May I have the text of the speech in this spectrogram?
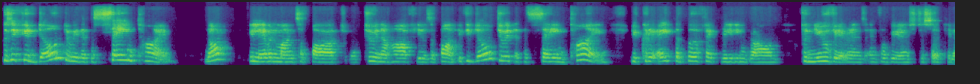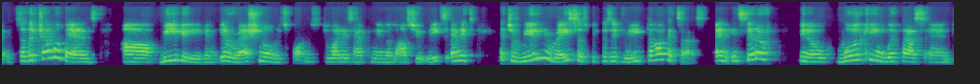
Because if you don't do it at the same time, not 11 months apart or two and a half years apart. If you don't do it at the same time, you create the perfect breeding ground for new variants and for variants to circulate. So the travel bans are, we believe, an irrational response to what has happened in the last few weeks. And it's it's really racist because it really targets us. And instead of, you know, working with us and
